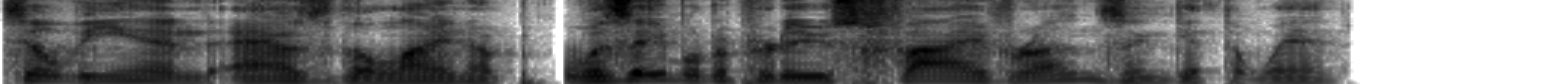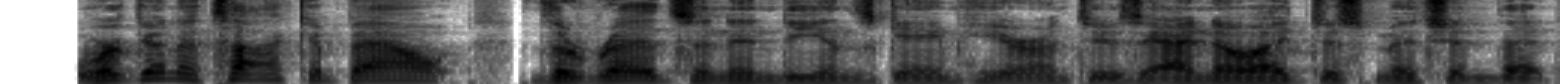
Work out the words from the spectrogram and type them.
till the end as the lineup was able to produce five runs and get the win. We're going to talk about the Reds and Indians game here on Tuesday. I know I just mentioned that,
